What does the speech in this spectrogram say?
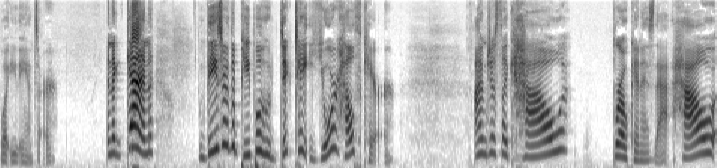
what you answer. And again, these are the people who dictate your health care. I'm just like, how broken is that? How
